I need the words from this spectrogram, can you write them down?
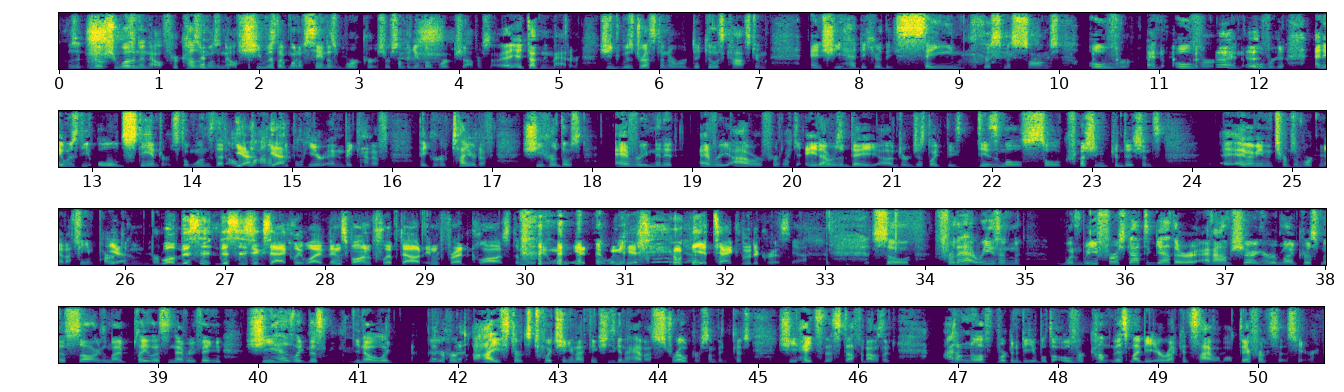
was it? No, she wasn't an elf. Her cousin was an elf. She was like one of Santa's workers or something in the workshop or something. It doesn't matter. She was dressed in a ridiculous costume, and she had to hear the same Christmas songs over and over and over again. And it was the old standards, the ones that a yeah, lot of yeah. people hear and they kind of they grow tired of. She heard those every minute, every hour for like eight hours a day under just like these dismal, soul crushing conditions. I mean, in terms of working at a theme park. Yeah. well, this is this is exactly why Vince Vaughn flipped out in Fred Claus, the movie when he when he when he attacked Ludacris. Yeah. So for that reason, when we first got together, and I'm sharing her my Christmas songs, my playlist, and everything, she has like this, you know, like her eye starts twitching, and I think she's going to have a stroke or something because she hates this stuff. And I was like, I don't know if we're going to be able to overcome this. Might be irreconcilable differences here,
